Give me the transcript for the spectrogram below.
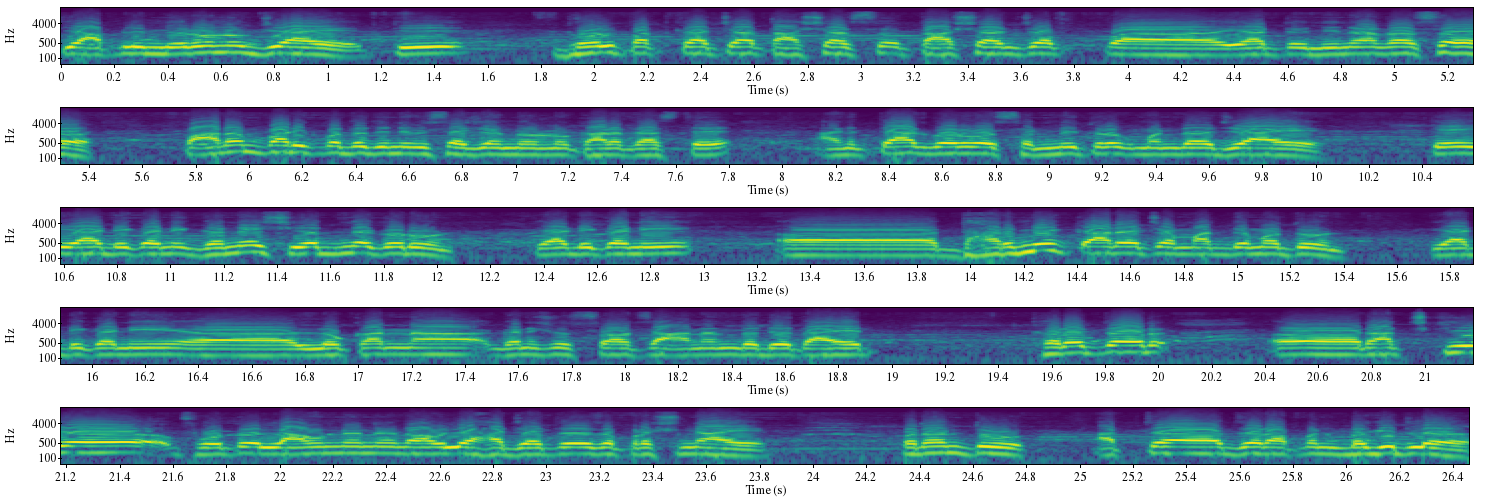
ती आपली मिरवणूक जी आहे ती ढोल पथकाच्या ताशास ताशांच्या प- या निनादासह पारंपरिक पद्धतीने विसर्जन मिरवणूक काढत असते. आणि त्याचबरोबर सन्मित्रोग मंडळ जे आहे ते या ठिकाणी गणेश यज्ञ करून या ठिकाणी धार्मिक कार्याच्या माध्यमातून या ठिकाणी लोकांना गणेशोत्सवाचा आनंद देत आहेत. खरं तर राजकीय फोटो लावणं न लावले हा जत्राचा प्रश्न आहे. परंतु आत्ता जर आपण बघितलं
